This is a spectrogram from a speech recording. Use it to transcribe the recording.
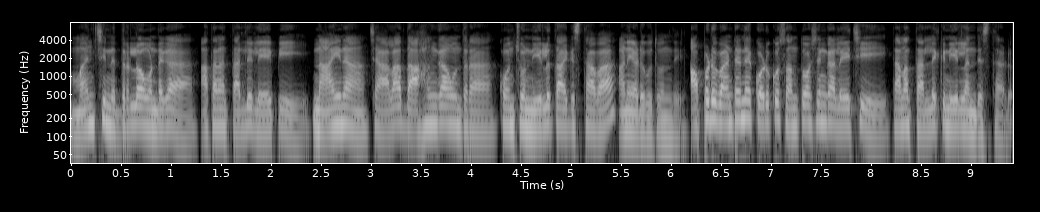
మంచి నిద్రలో ఉండగా అతని తల్లి లేపి నాయన చాలా దాహంగా ఉందిరా. కొంచెం నీళ్ళు తాగిస్తావా? అని అడుగుతుంది. అప్పుడు వెంటనే కొడుకు సంతోషంగా లేచి తన తల్లికి నీళ్ళు అందిస్తాడు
